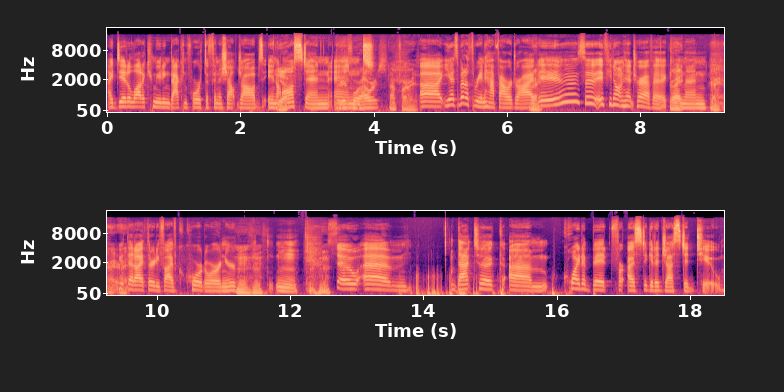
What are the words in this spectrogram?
i did a lot of commuting back and forth to finish out jobs in Yep. austin Three or and four hours? How far is it? uh, yeah, it's about a three and a half hour drive. Right. It's, uh, if you don't hit traffic, Right. and then Right, right, right. get that I thirty five corridor, and you're. Mm. So um, that took um, quite a bit for us to get adjusted to,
